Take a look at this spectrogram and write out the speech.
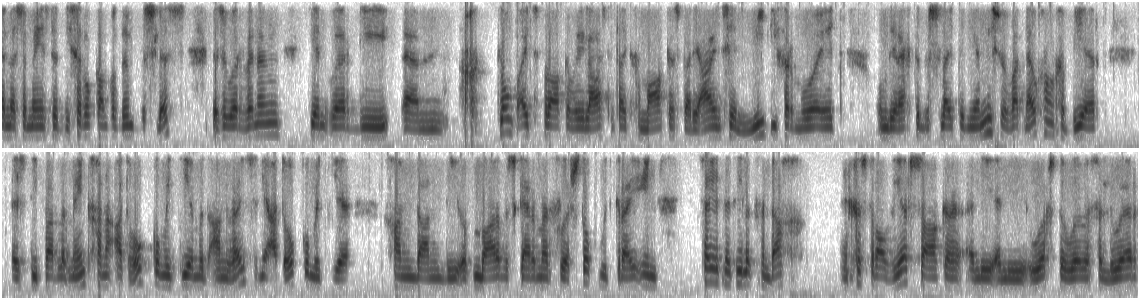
en as 'n mens dit die Cyril kamp wil doen beslis, dis 'n oorwinning teenoor die ehm um, klomp uitsprake wat die laaste tyd gemaak is dat die ANC nie die vermoë het om die regte besluit te neem nie. So wat nou gaan gebeur is die parlement gaan 'n ad hoc komitee moet aanwys en die ad hoc komitee gaan dan die openbare beskermer voor stok moet kry en sy het natuurlik vandag en gister al weer sake in die in die hoogste howe verloor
